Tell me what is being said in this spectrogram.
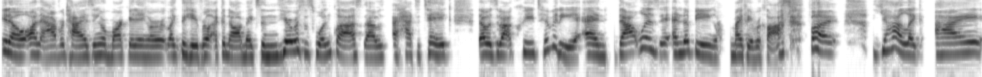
you know, on advertising or marketing or like behavioral economics. And here was this one class that I was I had to take that was about creativity. And that was it ended up being my favorite class. but yeah, like I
